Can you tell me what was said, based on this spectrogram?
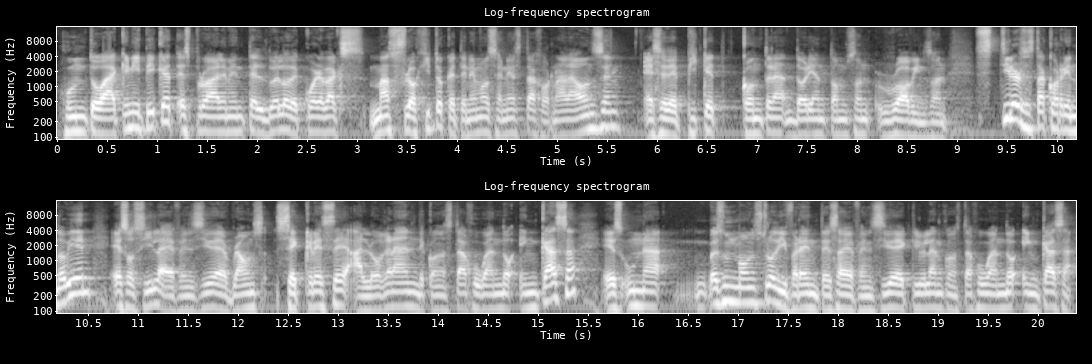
Junto a Kenny Pickett es probablemente el duelo de quarterbacks más flojito que tenemos en esta jornada 11. Ese de Pickett contra Dorian Thompson Robinson. Steelers está corriendo bien. Eso sí, la defensiva de Browns se crece a lo grande cuando está jugando en casa. Es una es un monstruo diferente esa defensiva de Cleveland cuando está jugando en casa.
